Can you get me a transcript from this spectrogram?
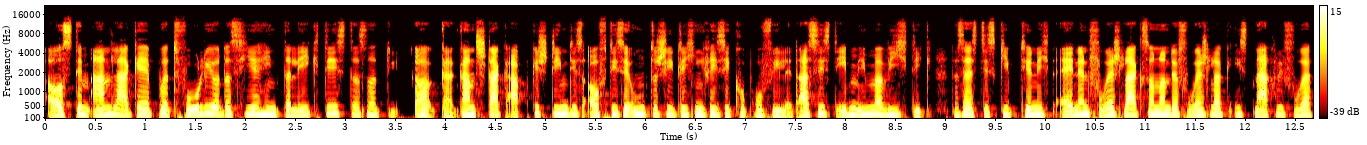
aus dem Anlageportfolio, das hier hinterlegt ist, das äh, ganz stark abgestimmt ist auf diese unterschiedlichen Risikoprofile. Das ist eben immer wichtig. Das heißt, es gibt hier nicht einen Vorschlag, sondern der Vorschlag ist nach wie vor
